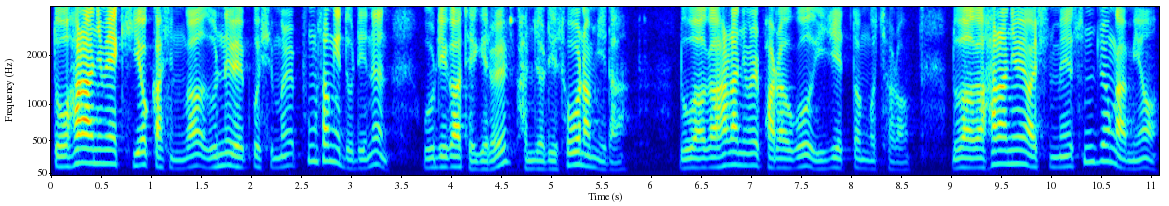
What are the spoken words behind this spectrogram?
또 하나님의 기억하심과 은혜 베푸심을 풍성히 누리는 우리가 되기를 간절히 소원합니다. 노아가 하나님을 바라고 의지했던 것처럼 노아가 하나님의 말씀에 순종하며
